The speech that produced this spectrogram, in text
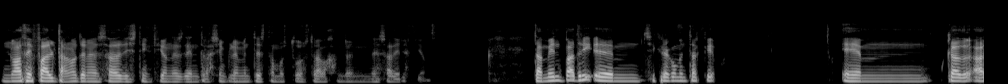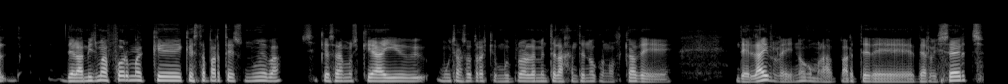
no hace falta ¿no? tener esas distinciones dentro, simplemente estamos todos trabajando en esa dirección. También, Patrick, eh, sí quería comentar que, em, de la misma forma que, esta parte es nueva, sí que sabemos que hay muchas otras que muy probablemente la gente no conozca de, de ¿no? como la parte de, de research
